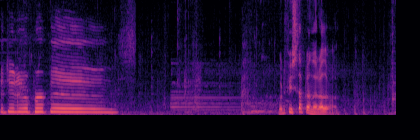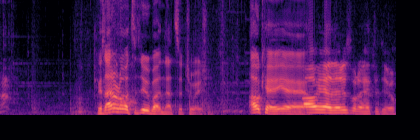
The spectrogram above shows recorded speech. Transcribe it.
I did it on purpose. What if you stepped on that other one? Because I don't know what to do about in that situation. Okay, yeah, yeah. Oh yeah, that is what I have to do.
